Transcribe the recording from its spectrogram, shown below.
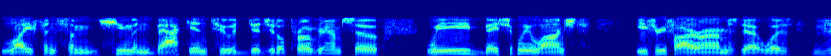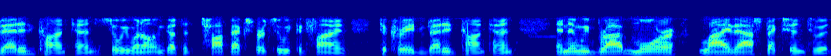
life and some human back into a digital program. So we basically launched E3 Firearms that was vetted content. So we went out and got the top experts that we could find to create vetted content. And then we brought more live aspects into it.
